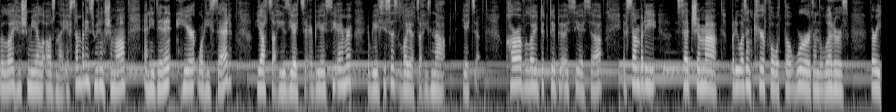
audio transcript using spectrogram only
v'loy hishmiel oznai. If somebody's reading Shema and he didn't hear what he said, Yatza, he's Yatza. Rabbi Yossi Emer, Rabbi Yossi says Lo Yatza, he's not Yatza. Kara v'loy dikte If somebody said Shema, but he wasn't careful with the words and the letters very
